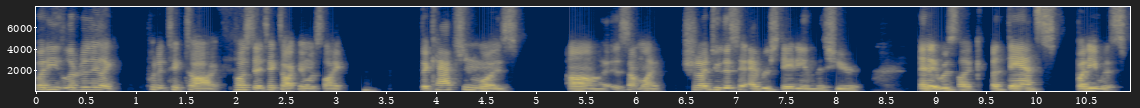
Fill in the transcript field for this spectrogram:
but he literally like put a TikTok, posted a TikTok, and was like, the caption was, uh, something like, "Should I do this at every stadium this year?" And it was like a dance, but he was,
